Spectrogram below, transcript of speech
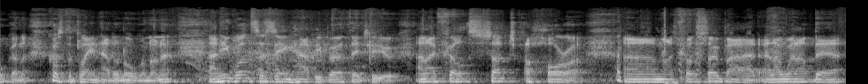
organ. Of course, the plane had an organ on it. And he wants to sing happy birthday to you. And I felt such a horror. Um, I felt so bad. And I went up there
